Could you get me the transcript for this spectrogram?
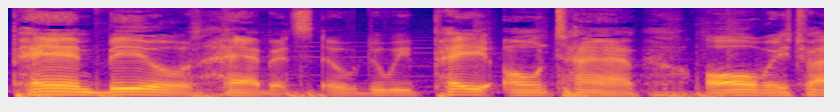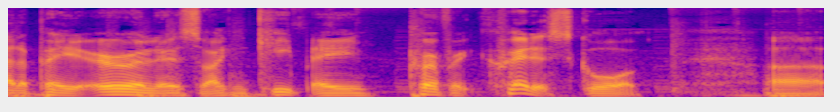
paying bills habits. Do we pay on time? Always try to pay early so I can keep a perfect credit score. Uh,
